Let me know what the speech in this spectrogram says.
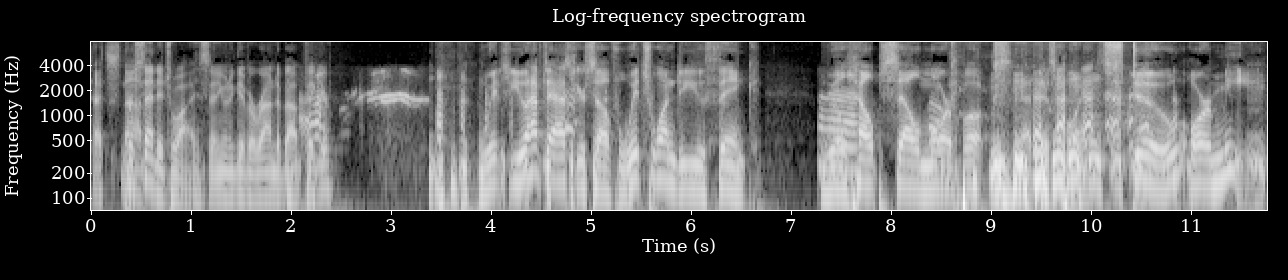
That's not Percentage wise. And you want to give a roundabout figure? which you have to ask yourself which one do you think will help sell more books at this point? Stu or me?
